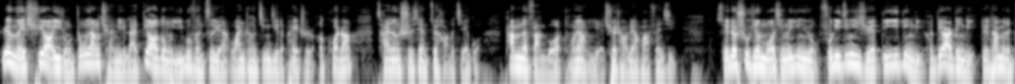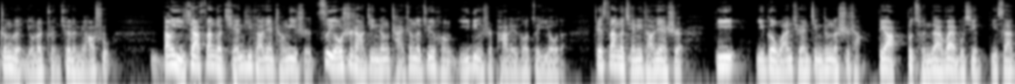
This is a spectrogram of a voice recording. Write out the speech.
认为需要一种中央权力来调动一部分资源，完成经济的配置和扩张，才能实现最好的结果。他们的反驳同样也缺少量化分析。随着数学模型的应用，福利经济学第一定理和第二定理对他们的争论有了准确的描述。当以下三个前提条件成立时，自由市场竞争产生的均衡一定是帕累托最优的。这三个前提条件是：第一，一个完全竞争的市场；第二，不存在外部性；第三，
